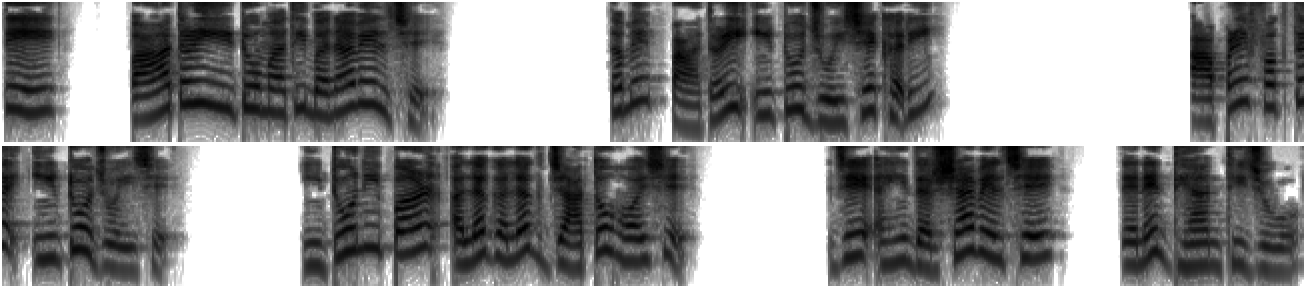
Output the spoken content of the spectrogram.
તે પાતળી ઈંટોમાંથી બનાવેલ છે. તમે પાતળી ઈંટો જોઈ છે ખરી? આપણે ફક્ત ઈંટો જોઈ છે. ઈંટોની પણ અલગ અલગ જાતો હોય છે. જે અહીં દર્શાવેલ છે, તેને ધ્યાનથી જુઓ.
